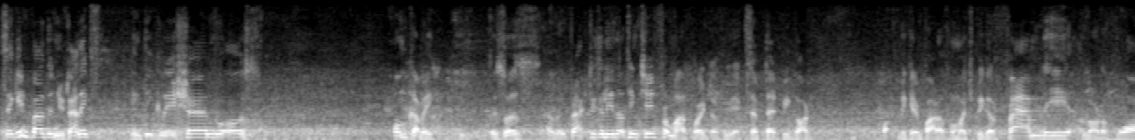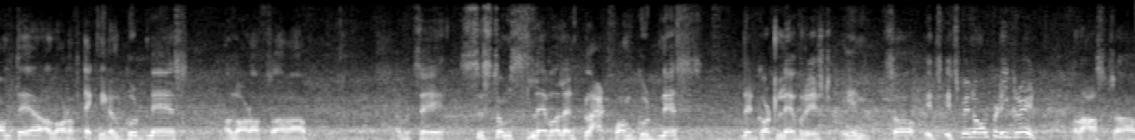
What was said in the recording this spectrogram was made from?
second part, the Nutanix integration was homecoming. This was, I mean, practically nothing changed from our point of view, except that we got, became part of a much bigger family, a lot of warmth there, a lot of technical goodness, a lot of, uh, I would say, systems level and platform goodness that got leveraged in. So it's, it's been all pretty great the last, uh,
